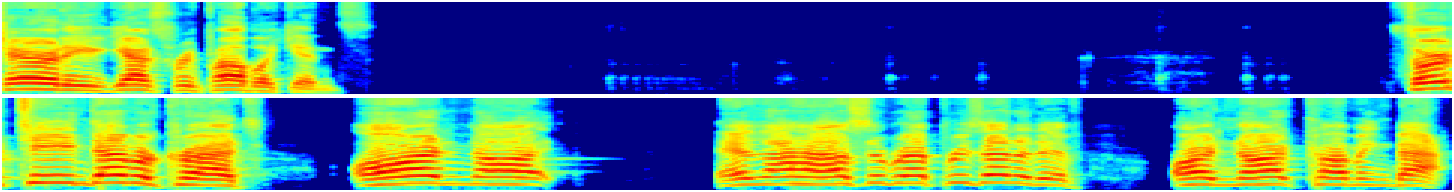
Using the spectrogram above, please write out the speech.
charity against Republicans. 13 Democrats are not in the House of Representatives are not coming back.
